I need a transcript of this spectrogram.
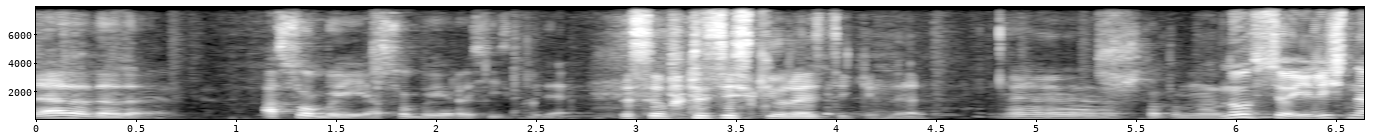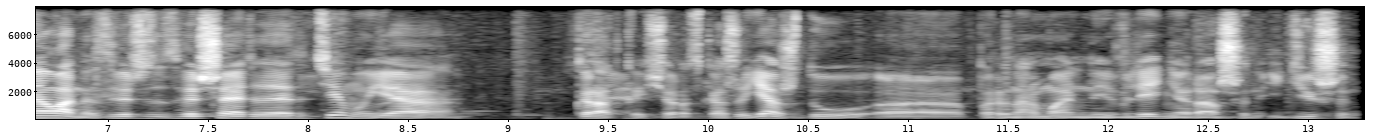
Да, да, да, да. Особые, особые российские, да. Российские ужастики, да. Э, что там надо? Ну все, и лично, ладно, заверш- завершая эту тему, я кратко еще расскажу. Я жду э, паранормальные явления Russian Edition.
